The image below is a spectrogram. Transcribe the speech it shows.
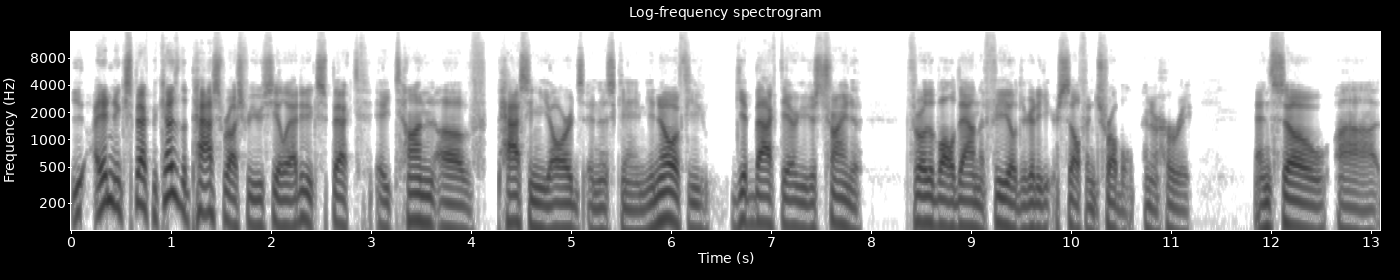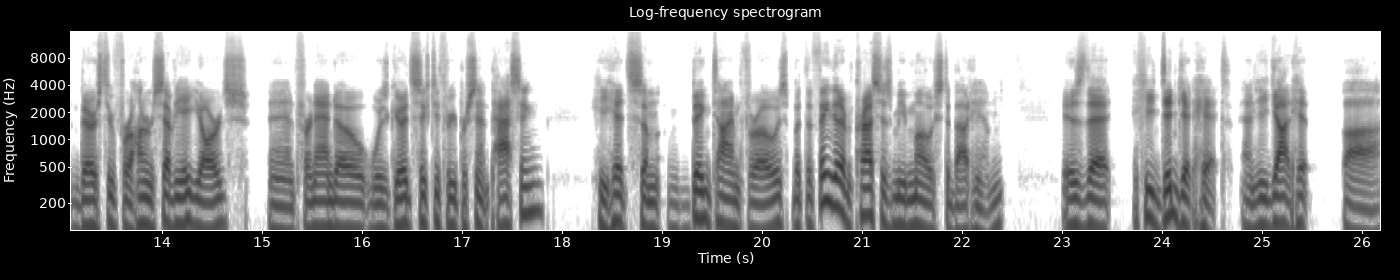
I didn't expect because of the pass rush for UCLA. I didn't expect a ton of passing yards in this game. You know, if you get back there and you're just trying to throw the ball down the field, you're going to get yourself in trouble in a hurry. And so uh, Bears threw for 178 yards, and Fernando was good, 63% passing. He hit some big time throws. But the thing that impresses me most about him is that he did get hit, and he got hit uh,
